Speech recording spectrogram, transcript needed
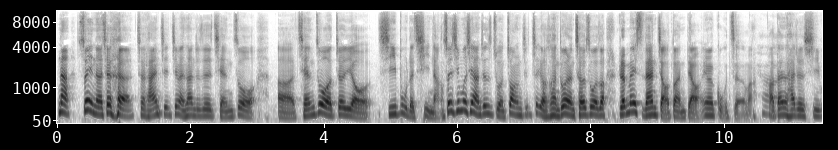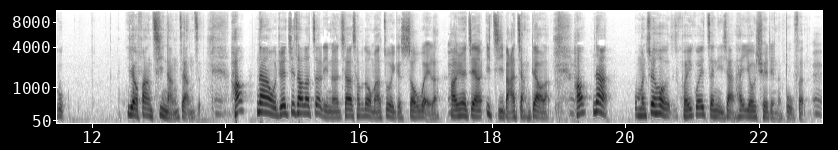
那所以呢，这个就反正基基本上就是前座，呃，前座就有膝部的气囊，所以膝部气囊就是主撞，这有很多人车祸的时候人没死，但脚断掉，因为骨折嘛。好，但是它就是膝部。也有放气囊这样子，好，那我觉得介绍到这里呢，这差不多我们要做一个收尾了。好，因为这样一集把它讲掉了。好，那我们最后回归整理一下它优缺点的部分。嗯，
